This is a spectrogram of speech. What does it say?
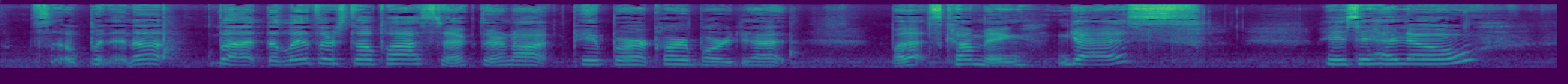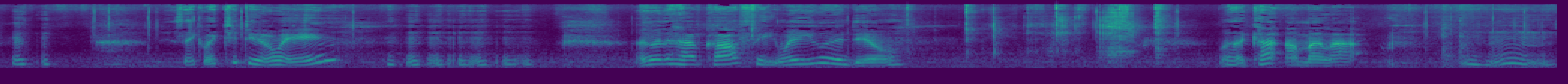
Let's open it up. But the lids are still plastic. They're not paper or cardboard yet. But that's coming. Yes. He say hello. He's like, what you doing? I'm gonna have coffee. What are you gonna do? With a cat on my lap. Mm hmm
